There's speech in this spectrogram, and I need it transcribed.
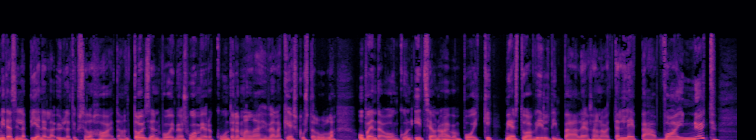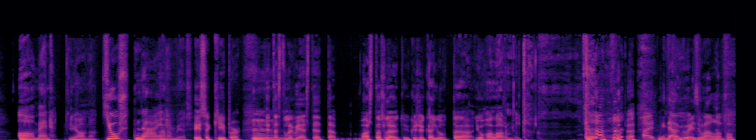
Mitä sillä pienellä yllätyksellä haetaan. Toisen voi myös huomioida kuuntelemalla ja hyvällä keskustelulla. Upenta on, kun itse on aivan poikki. Mies tuo viltin päälle ja sanoo, että lepää vain nyt. Aamen. Ihana. Just näin. Ihana mies. He's a keeper. Mm. Sitten tästä tuli viesti, että vastaus löytyy. Kysykää Jutta ja Juha Larmilta. Ai, mitä on kuin vaan lopu.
